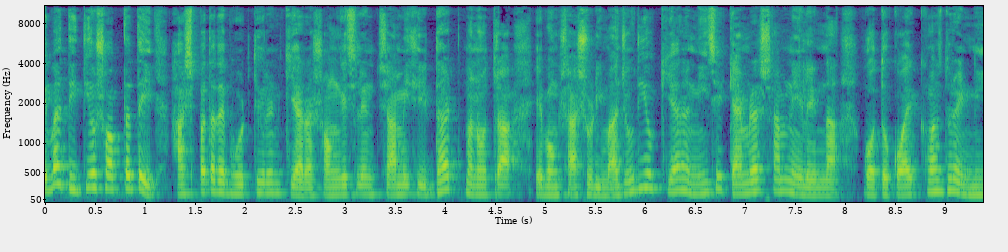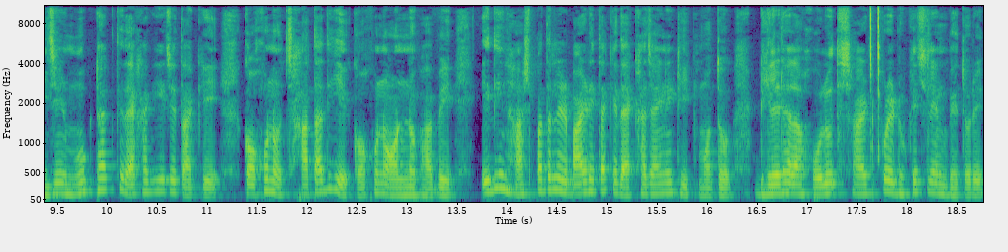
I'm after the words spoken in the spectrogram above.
এবার দ্বিতীয় সপ্তাহতেই হাসপাতালে ভর্তি হলেন কিয়ারা। সঙ্গে ছিলেন স্বামী সিদ্ধার্থ মানোত্রা এবং শাশুড়ি মা। যদিও কিয়ারা নিজে ক্যামেরার সামনে এলেন না, গত কয়েক মাস ধরে নিজের মুখ ঢাকতে দেখা গিয়েছে তাকে। কখনো ছাতা দিয়ে, কখনো অন্যভাবে এদিন হাসপাতালের বাইরে তাকে দেখা যায়নি ঠিকমতো। ঢিলেঢালা হলুদ শার্ট পরে ঢুকেছিলেন ভেতরে।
